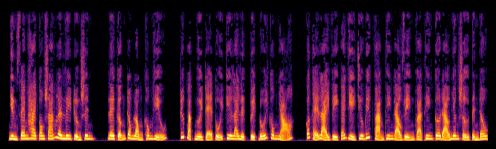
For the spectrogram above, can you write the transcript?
Nhìn xem hai con sáng lên Ly Trường Sinh, Lê Cẩn trong lòng không hiểu, trước mặt người trẻ tuổi kia lai lịch tuyệt đối không nhỏ, có thể lại vì cái gì chưa biết Phạm Thiên Đạo Viện và Thiên Cơ Đạo nhân sự tình đâu.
